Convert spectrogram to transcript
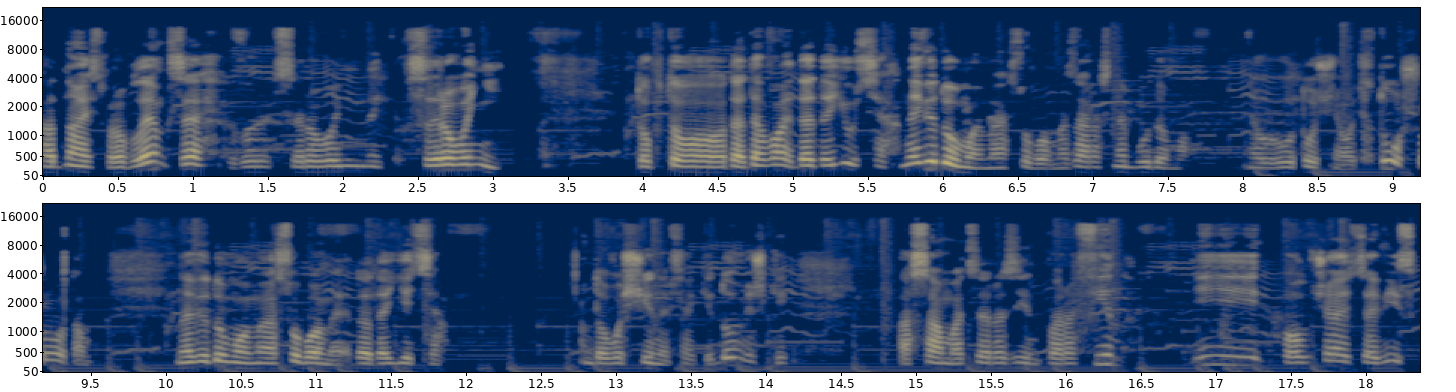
одна із проблем це в сировині. В сировині. Тобто додаються невідомими особами. Зараз не будемо уточнювати, хто що там. Невідомими особами додається до вощини всякі домішки, а саме це парафін. І виходить віск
